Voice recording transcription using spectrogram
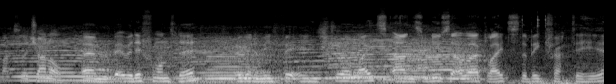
Back to the channel. Um, bit of a different one today. We're going to be fitting strobe lights and some new set of work lights. The big tractor here.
